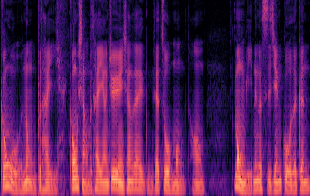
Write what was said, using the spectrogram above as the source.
跟我那种不太一样，跟我想不太一样，就有点像在你在做梦，然后梦里那个时间过得跟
